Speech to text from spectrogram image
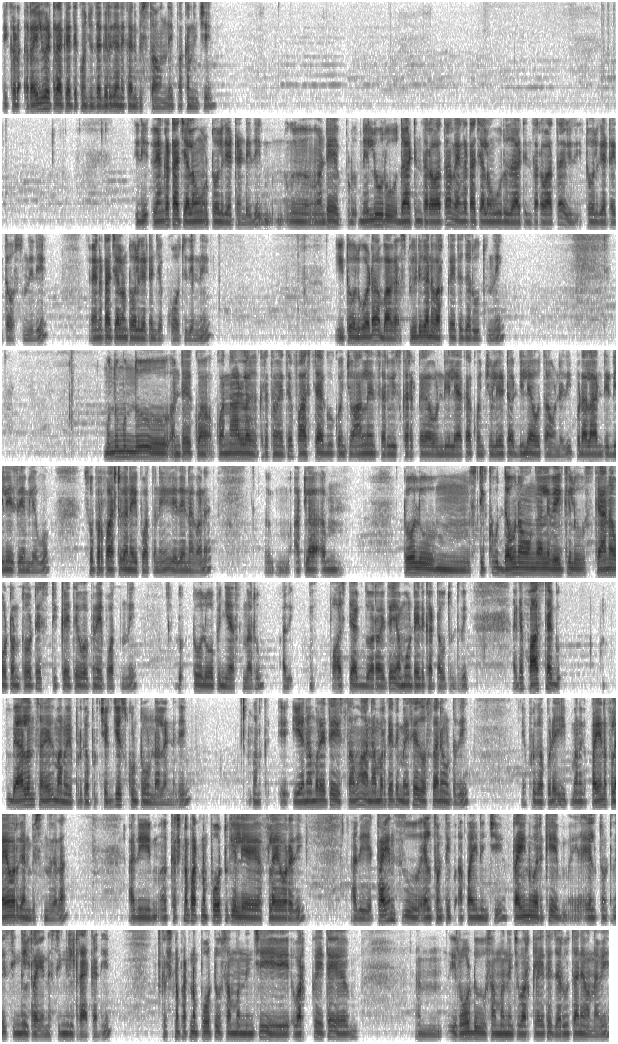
ఇక్కడ రైల్వే ట్రాక్ అయితే కొంచెం దగ్గరగానే కనిపిస్తూ ఉంది పక్క నుంచి ఇది వెంకటాచలం టోల్గేట్ అండి ఇది. అంటే ఇప్పుడు నెల్లూరు దాటిన తర్వాత వెంకటాచలం ఊరు దాటిన తర్వాత ఇది టోల్గేట్ అయితే వస్తుంది ఇది. వెంకటాచలం టోల్గేట్ అని చెప్పుకోవచ్చు దీన్ని. ఈ టోల్ కూడా బాగా స్పీడ్గానే వర్క్ అయితే జరుగుతుంది. ముందు ముందు అంటే కొ- కొన్నాళ్ళ క్రితం అయితే ఫాస్ట్యాగ్ కొంచెం ఆన్లైన్ సర్వీస్ కరెక్ట్గా ఉండి లేక కొంచెం లేట్ డిలే అవుతూ ఉండేది. ఇప్పుడు అలాంటి డిలేస్ ఏం లేవు. సూపర్ ఫాస్ట్గానే అయిపోతున్నాయి ఏదైనా కూడా అట్లా టోలు స్టిక్ డౌన్ అవ్వగానే వెహికల్ స్కాన్ అవ్వటంతో స్టిక్ అయితే ఓపెన్ అయిపోతుంది. టో- టోల్ ఓపెన్ చేస్తున్నారు. అది ఫాస్ట్యాగ్ ద్వారా అయితే అమౌంట్ అయితే కట్ అవుతుంటుంది. అయితే ఫాస్ట్యాగ్ బ్యాలెన్స్ అనేది మనం ఎప్పటికప్పుడు చెక్ చేసుకుంటూ ఉండాలండి అది మనకు ఏ- నెంబర్ అయితే ఇస్తామో ఆ నెంబర్కి అయితే మెసేజ్ వస్తూనే ఉంటుంది. ఎప్పటికప్పుడే మనకి పైన ఫ్లైఓవర్ కనిపిస్తుంది కదా. అది కృష్ణపట్నం పోర్టుకి వెళ్ళే ఫ్లైఓవర్ అది. అది ట్రైన్స్ వెళ్తుంటాయి ఆ పైనుంచి ట్రైన్ వరకే వెళ్తుంటుంది సింగిల్ ట్రైన్ సింగిల్ ట్రాక్ అది. కృష్ణపట్నం పోర్టుకు సంబంధించి వర్క్ అయితే ఈ రోడ్డుకు సంబంధించి వర్క్లు అయితే జరుగుతూనే ఉన్నవి.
